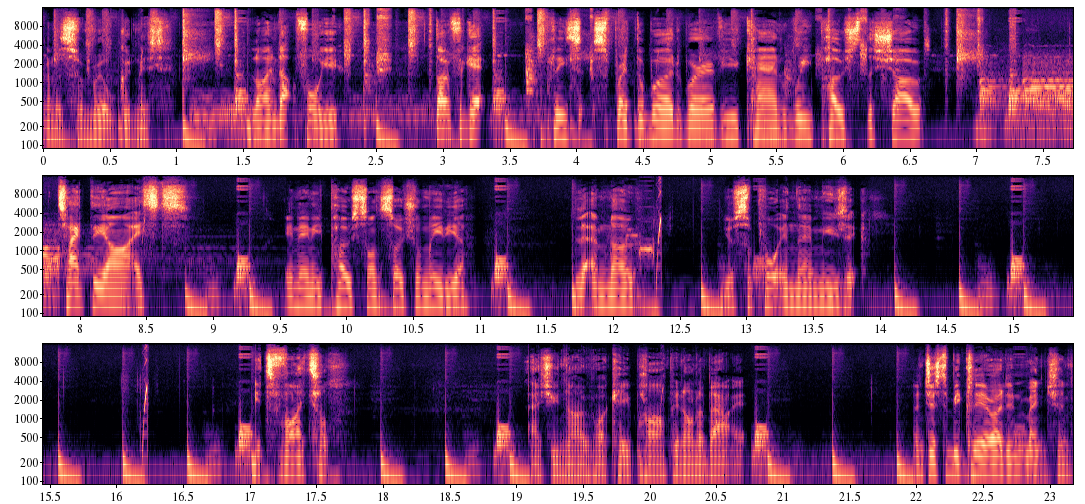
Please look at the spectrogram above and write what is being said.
And there's some real goodness lined up for you. Don't forget, please spread the word wherever you can, repost the show, tag the artists in any posts on social media, let them know you're supporting their music. It's vital. As you know, I keep harping on about it. And just to be clear, I didn't mention,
